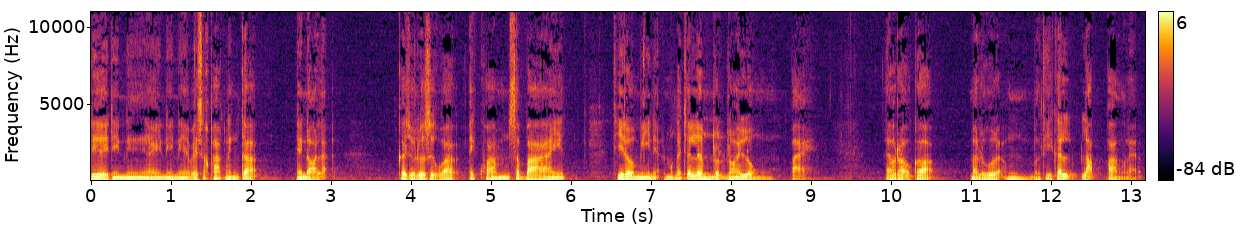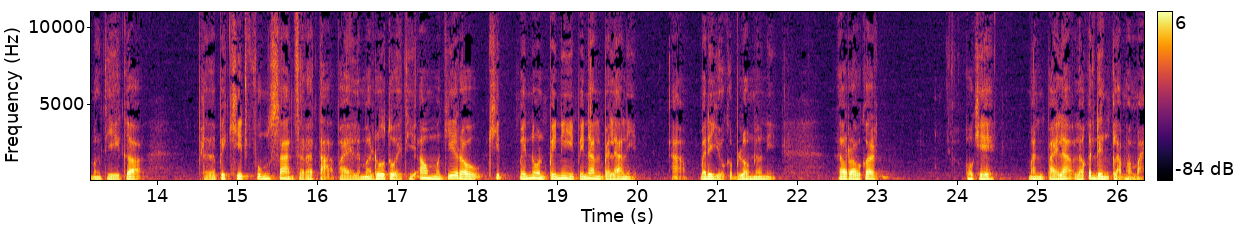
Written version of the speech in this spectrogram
เรื่อยๆเนื่อยเนื่อยไปสักพักหนึ่งก็แน่นอนแหละก็จะรู้สึกว่าไอ้ความสบายที่เรามีเนี่ยมันก็จะเริ่มลดน้อยลงไป แล้วเราก็มารู้แล้วบางทีก็หลับบ้างแหละ บางทีก็เผลอไปคิดฟุ้งซ่านสระตะไปแล้วมารู้ตัวอีกทีเอ้าเมื่อกี้เราคิดไปนู่นไปนี่ไปนั่นไปแล้วนี่อ่าไม่ได้อยู่กับลมแล้วนี่ แล้วเราก็ โอเค มันไปแล้วเราก็ดึงกลับมาใหม่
